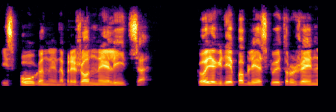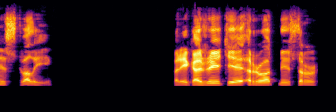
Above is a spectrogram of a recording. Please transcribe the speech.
испуганные, напряженные лица. Кое-где поблескивают ружейные стволы. «Прикажите, ротмистр,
